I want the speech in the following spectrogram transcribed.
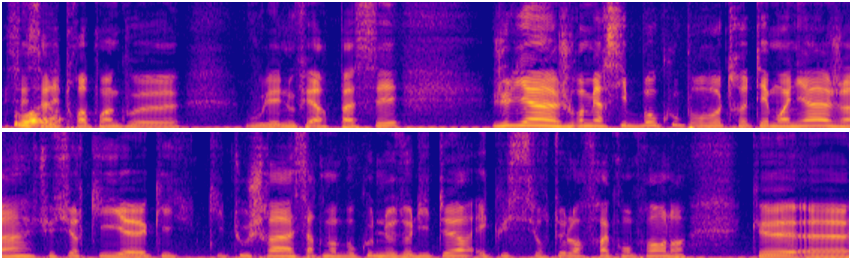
C'est ça les trois points que vous voulez nous faire passer. Julien, je vous remercie beaucoup pour votre témoignage. Hein. Je suis sûr qu'il euh, touchera certainement beaucoup de nos auditeurs et qui surtout leur fera comprendre que euh,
